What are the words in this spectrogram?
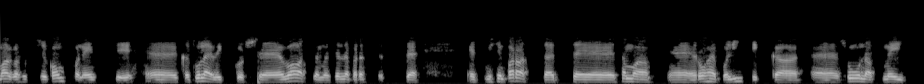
maakasutuse komponenti eh, ka tulevikus eh, vaatlema, sellepärast et, et mis siin parata, et seesama eh, rohepoliitika suunab meid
